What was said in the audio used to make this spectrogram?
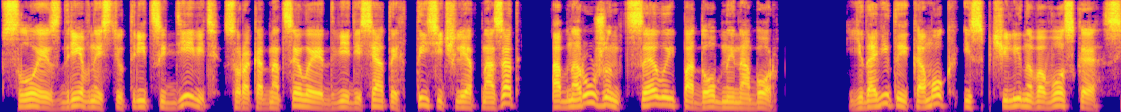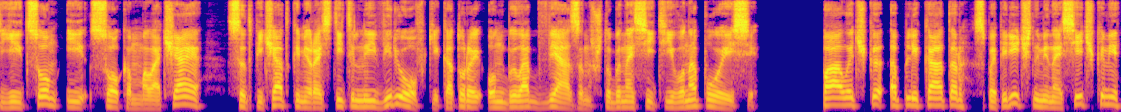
в слое с древностью 39, 41,2 тысяч лет назад обнаружен целый подобный набор. Ядовитый комок из пчелиного воска с яйцом и соком молочая с отпечатками растительной веревки, которой он был обвязан, чтобы носить его на поясе, палочка-аппликатор с поперечными насечками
